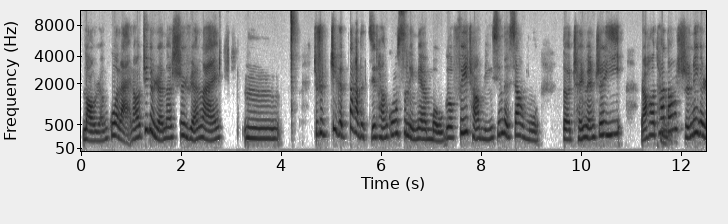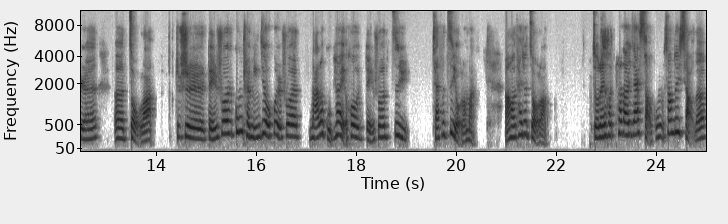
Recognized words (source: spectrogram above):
老人过来，然后这个人呢是原来，嗯。就是这个大的集团公司里面某个非常明星的项目的成员之一，然后他当时那个人呃走了，就是等于说功成名就，或者说拿了股票以后，等于说自财富自由了嘛，然后他就走了，走了以后跳到一家小公相对小的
